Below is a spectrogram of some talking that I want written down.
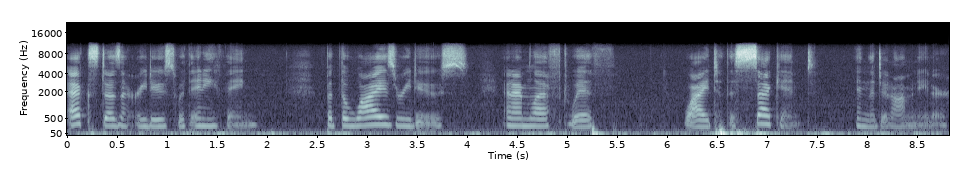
x doesn't reduce with anything, but the y's reduce, and I'm left with y to the second in the denominator.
